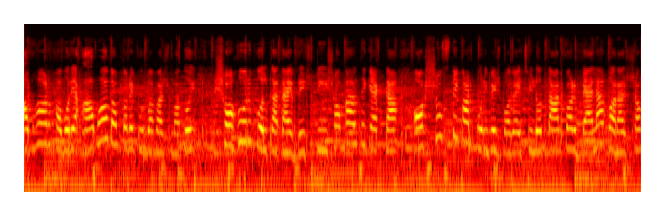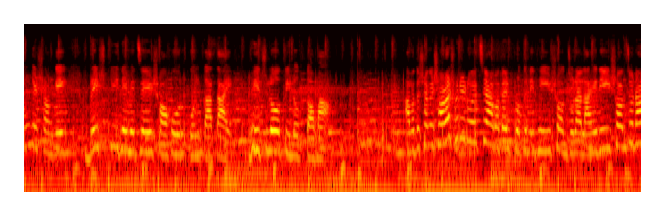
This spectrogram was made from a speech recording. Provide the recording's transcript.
আবহাওয়ার খবরে আবহাওয়া দপ্তরের পূর্বাভাস মতোই শহর কলকাতায় বৃষ্টি। সকাল থেকে একটা অস্বস্তিকর পরিবেশ বজায় ছিল, তারপর বেলা করার সঙ্গে সঙ্গেই বৃষ্টি নেমেছে শহর কলকাতায়। ভিজল তিলোত্তমা। আমাদের সঙ্গে সরাসরি রয়েছে আমাদের প্রতিনিধি সঞ্জনা লাহিড়ী। সঞ্জনা,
